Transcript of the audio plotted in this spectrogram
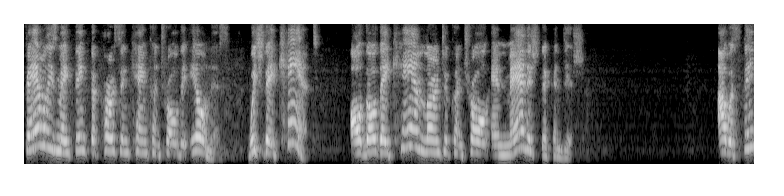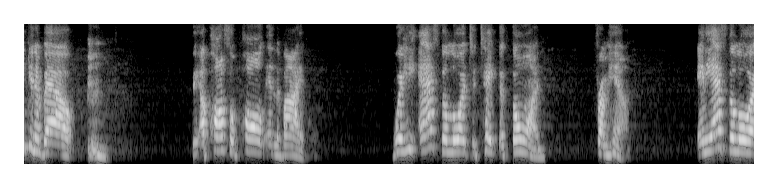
Families may think the person can control the illness, which they can't, although they can learn to control and manage the condition. I was thinking about the Apostle Paul in the Bible, where he asked the Lord to take the thorn from him. And he asked the Lord,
